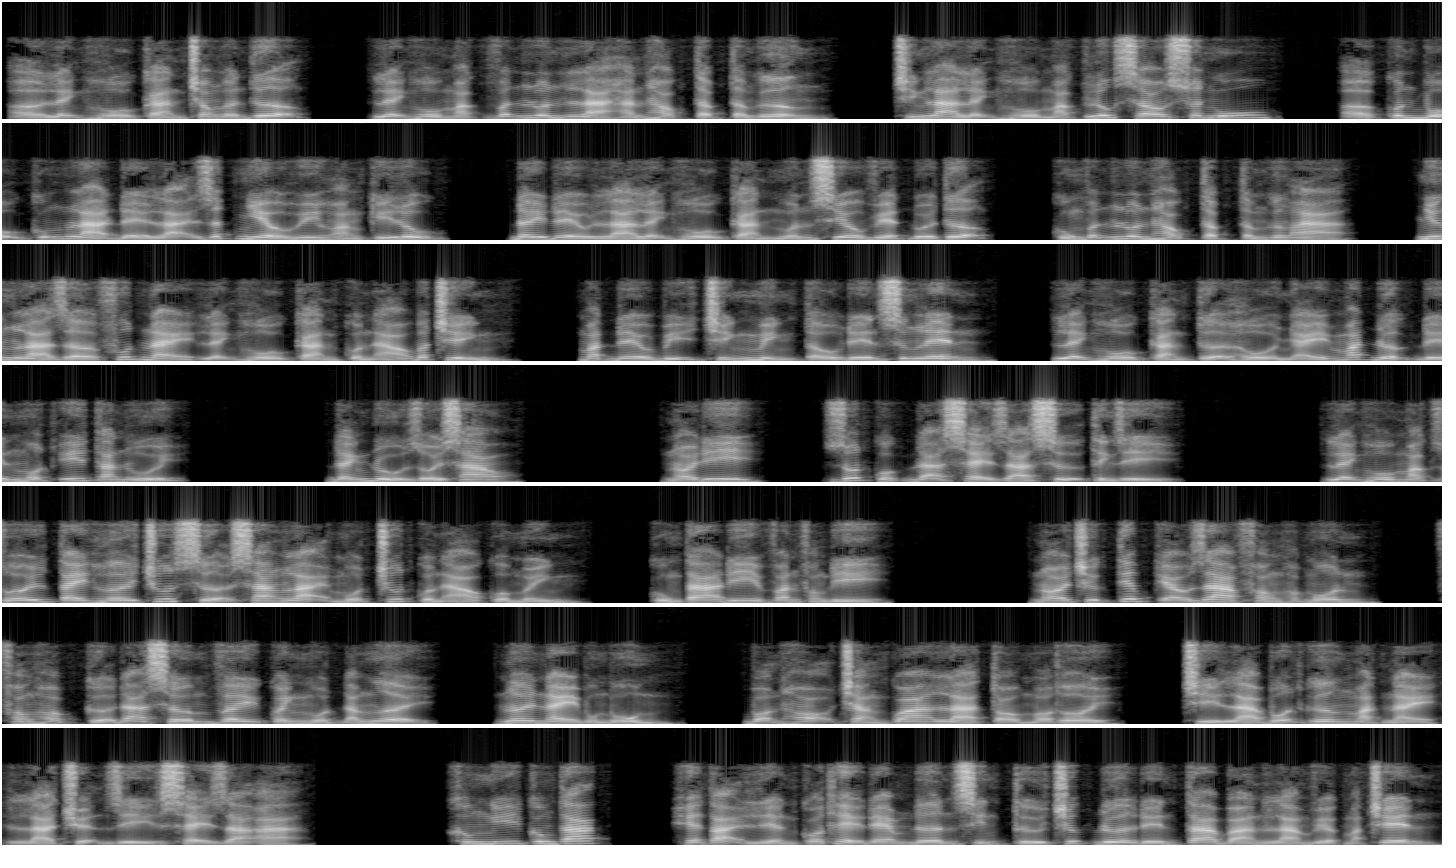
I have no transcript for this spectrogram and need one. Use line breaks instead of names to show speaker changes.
Ở lệnh hồ càn trong ấn tượng, lệnh hồ mặc vẫn luôn là hắn học tập tấm gương, chính là lệnh hồ mặc lúc sau xuất ngũ, ở quân bộ cũng là để lại rất nhiều huy hoàng ký lục, đây đều là lệnh hồ càn muốn siêu việt đối tượng, cùng vẫn luôn học tập tấm gương A, nhưng là giờ phút này lệnh hồ càn quần áo bất chỉnh, mặt đều bị chính mình tấu đến sưng lên, lệnh hồ càn tựa hồ nháy mắt được đến một ít an ủi. Đánh đủ rồi sao? Nói đi, rốt cuộc đã xảy ra sự tình gì? Lệnh hồ mặc dối tay hơi chút sửa sang lại một chút quần áo của mình, cùng ta đi văn phòng đi. Nói trực tiếp kéo ra phòng họp môn, phòng họp cửa đã sớm vây quanh một đám người, nơi này bùm bùm, bọn họ chẳng qua là tò mò thôi, chỉ là bột gương mặt này là chuyện gì xảy ra a? Không nghĩ công tác, hiện tại liền có thể đem đơn xin từ chức đưa đến ta bản làm việc mặt trên.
